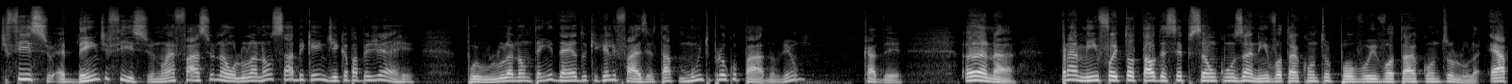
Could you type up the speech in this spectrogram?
Difícil, é bem difícil, não é fácil não. O Lula não sabe quem indica para PGR. O Lula não tem ideia do que, que ele faz, ele está muito preocupado, viu? Cadê? Ana, para mim foi total decepção com o Zanin votar contra o povo e votar contra o Lula. É, a,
